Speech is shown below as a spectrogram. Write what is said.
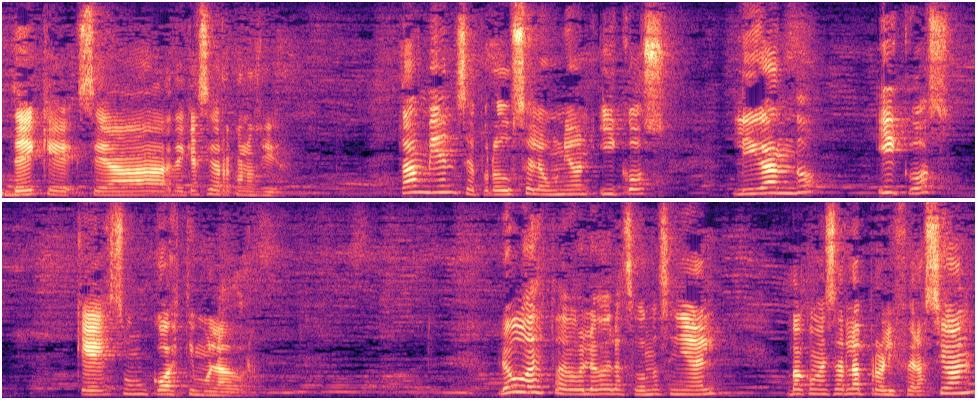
de que, de que ha sido reconocida. También se produce la unión ICOS ligando ICOS, que es un coestimulador. Luego de esto, luego de la segunda señal, va a comenzar la proliferación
